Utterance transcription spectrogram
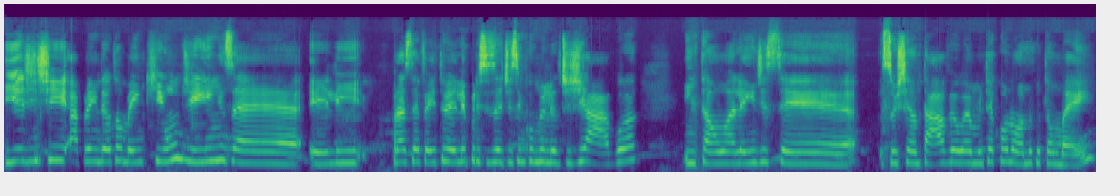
E a gente aprendeu também que um jeans é ele para ser feito ele precisa de 5 mil litros de água. Então, além de ser sustentável, é muito econômico também.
